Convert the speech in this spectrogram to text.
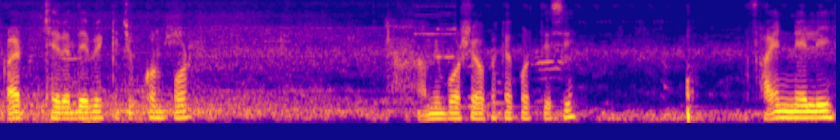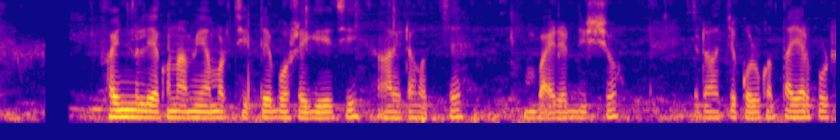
ফ্লাইট ছেড়ে দেবে কিছুক্ষণ পর। আমি বসে অপেক্ষা করতেছি। ফাইনালি ফাইনালি এখন আমি আমার সিটে বসে গিয়েছি। আর এটা হচ্ছে বাইরের দৃশ্য। এটা হচ্ছে কলকাতা এয়ারপোর্ট।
